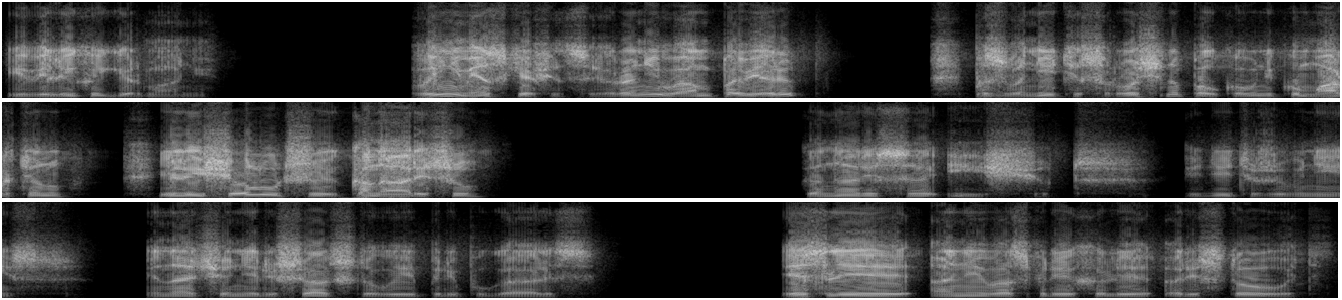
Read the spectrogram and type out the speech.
и Великой Германии. Вы немецкий офицер, они вам поверят. Позвоните срочно полковнику Мартину или еще лучше Канарису. Канариса ищут. Идите же вниз, иначе они решат, что вы перепугались. Если они вас приехали арестовывать,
